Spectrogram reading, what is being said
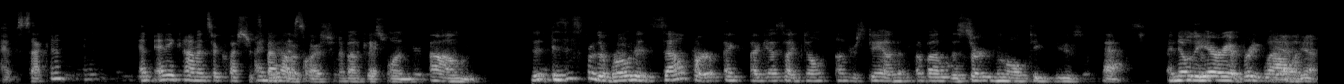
I have a second. And any comments or questions I do about have a this question about this one. Um, i- is this for the road itself, or I, I guess I don't understand about the certain multi-use paths? I know the area pretty well, Yeah, and yeah,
